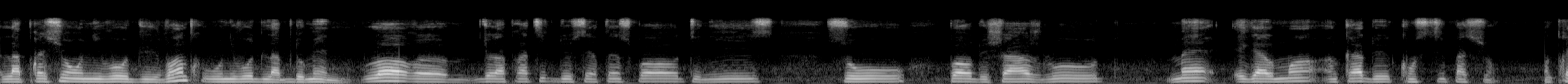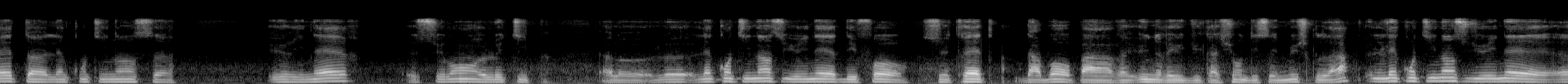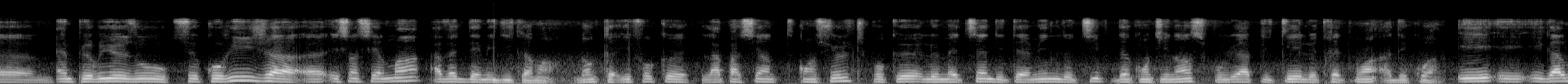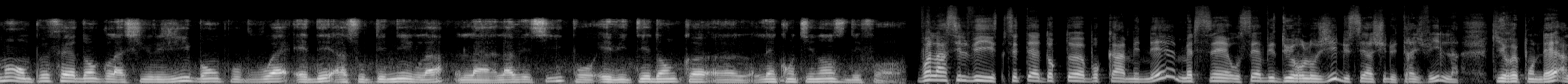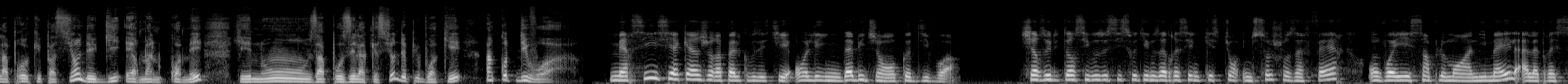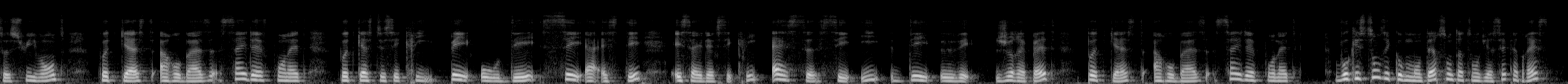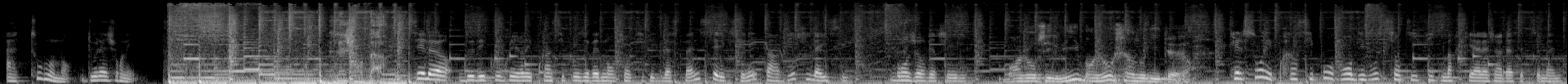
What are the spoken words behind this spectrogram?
la pression au niveau du ventre ou au niveau de l'abdomen. Lors euh, de la pratique de certains sports, tennis, saut, de charge lourde, mais également en cas de constipation. On traite euh, l'incontinence euh, urinaire euh, selon le type. Alors, l'incontinence urinaire d'effort se traite d'abord par une rééducation de ces muscles-là. L'incontinence urinaire euh, impérieuse ou se corrige euh, essentiellement avec des médicaments. Donc il faut que la patiente consulte pour que le médecin détermine le type d'incontinence pour lui appliquer le traitement adéquat. Et, également on peut faire donc la chirurgie bon pour pouvoir aider à soutenir la, la, la vessie pour éviter donc euh, l'incontinence des voilà Sylvie, c'était Dr Boka Méné, médecin au service d'urologie du CHU de Trècheville, qui répondait à la préoccupation de Guy Herman Kwame, qui nous a posé la question depuis Boaké, en Côte d'Ivoire. Merci Isiaka, je rappelle que vous étiez en ligne d'Abidjan en Côte d'Ivoire. Chers auditeurs, si vous aussi souhaitez nous adresser une question, une seule chose à faire, envoyez simplement un email à l'adresse suivante podcast.sidev.net. Podcast s'écrit P-O-D-C-A-S-T et SciDev s'écrit S-C-I-D-E-V. Je répète, podcast.sidev.net. Vos questions et commentaires sont attendus à cette adresse à tout moment de la journée. C'est l'heure de découvrir les principaux événements scientifiques de la semaine sélectionnés par Virgile ici. Bonjour Virgile. Bonjour Sylvie, bonjour chers auditeurs. Quels sont les principaux rendez-vous scientifiques marqués à l'agenda cette semaine?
